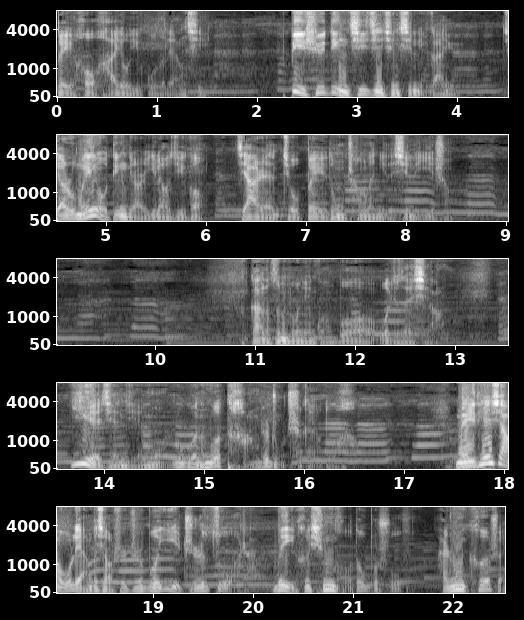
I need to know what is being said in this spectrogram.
背后还有一股子凉气。必须定期进行心理干预。假如没有定点医疗机构，家人就被动成了你的心理医生。干了这么多年广播，我就在想，夜间节目如果能够躺着主持该有多好。每天下午两个小时直播，一直坐着，胃和胸口都不舒服，还容易瞌睡。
